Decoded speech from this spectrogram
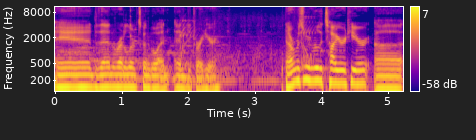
And then red alert's gonna go and end it right here. Now everyone's gonna be really tired here. Uh,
